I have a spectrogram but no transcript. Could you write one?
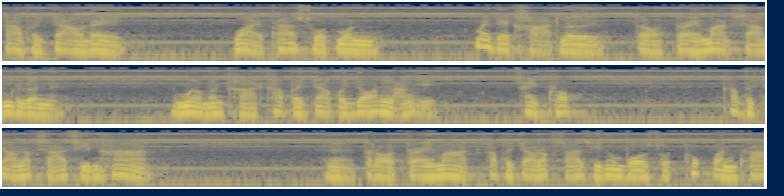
ข้าพเจ้าได้ไหว้พระสวดมนต์ไม่ได้ขาดเลยตลอดไตรมาสสามเดือนเนี่ย เมื่อมันขาดข้าพเจ้าก็ย้อนหลังอีก ให้ครบ ข้าพเจ้ารักษาศีลห้าตลอดไตรมาสข้าพเจ้ารักษาศีลอุโบสถทุกวันพระ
